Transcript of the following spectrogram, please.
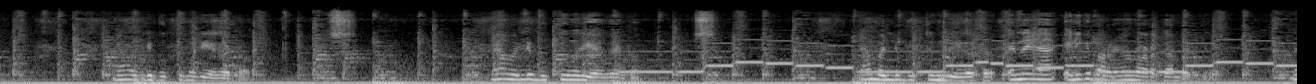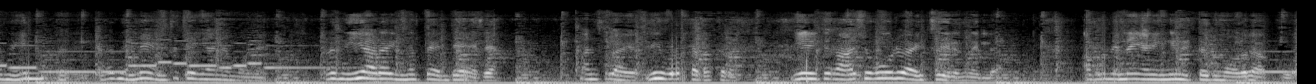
ഞാൻ വലിയ ബുദ്ധിമതിയാ കേട്ടോ. ഞാൻ വലിയ ബുദ്ധിമതിയാ കേട്ടോ. ഞാൻ വലിയ ബുദ്ധിമതിയാ കേട്ടോ. എന്നെ ഞാൻ എനിക്ക് പറഞ്ഞുകൊണ്ട് നടക്കാൻ പറ്റില്ല. നീ എടാ നിന്നെ എന്ത് ചെയ്യാനാ മോനെ? എടാ നീയാടെ ഇന്നത്തെ എന്റെ ഇര. മനസ്സിലായോ? നീ ഇവിടെ കിടക്കണം. നീ എനിക്ക് കാശ് പോലും അയച്ചു തരുന്നില്ല. അപ്പൊ നിന്നെ ഞാൻ ഇങ്ങനെ ഇട്ടത് മുതലാക്കുക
